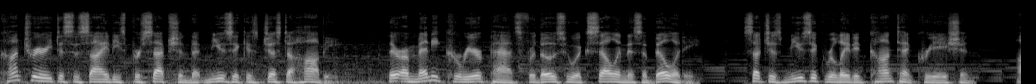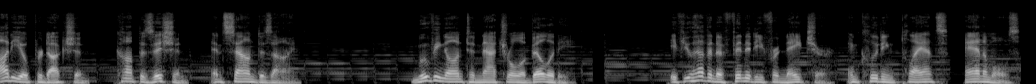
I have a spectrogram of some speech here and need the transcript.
Contrary to society's perception that music is just a hobby, there are many career paths for those who excel in this ability, such as music-related content creation, audio production, composition, and sound design. Moving on to natural ability. If you have an affinity for nature, including plants, animals,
